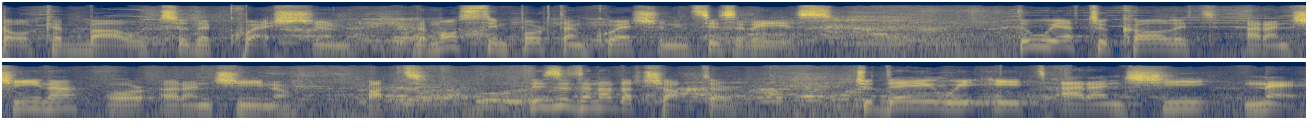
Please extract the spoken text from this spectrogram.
Talk about the question. The most important question in Sicily is do we have to call it arancina or arancino? But this is another chapter. Today we eat arancine.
